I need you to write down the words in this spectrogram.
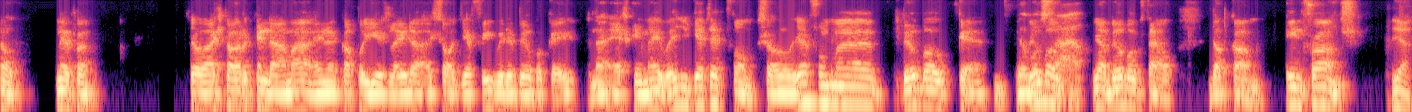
No, never. So I started Kendama, and a couple of years later, I saw Jeffrey with a Bilbo K, and I asked him, "Hey, where did you get that from?" So yeah, from uh, Bilbo, K- Bilbo style. yeah, BilboStyle.com in France. yeah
